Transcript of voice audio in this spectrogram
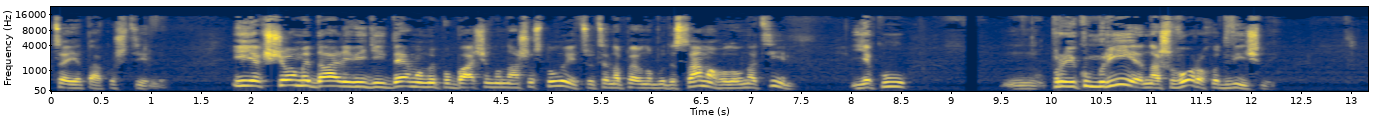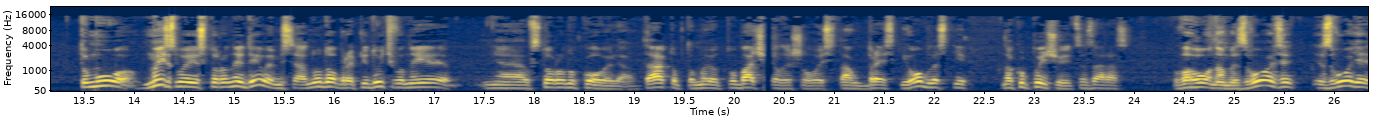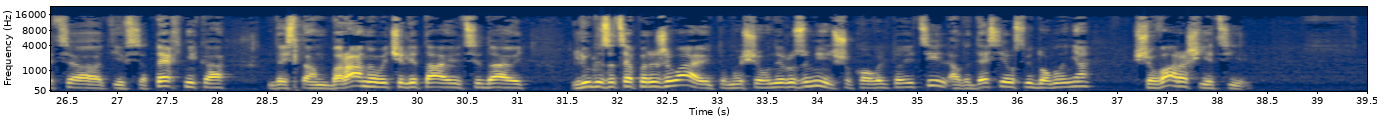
Це є також ціллю. І якщо ми далі відійдемо, ми побачимо нашу столицю. Це, напевно, буде сама головна ціль, яку, про яку мріє наш ворог одвічний. Тому ми з своєї сторони дивимося, ну добре, підуть вони е, в сторону Ковеля. Так? Тобто ми от побачили, що ось там в Брестській області накопичується зараз вагонами звозять, зводяться ті вся техніка, десь там Барановичі літають, сідають. Люди за це переживають, тому що вони розуміють, що Коваль то є ціль, але десь є усвідомлення, що Вараш є ціль.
